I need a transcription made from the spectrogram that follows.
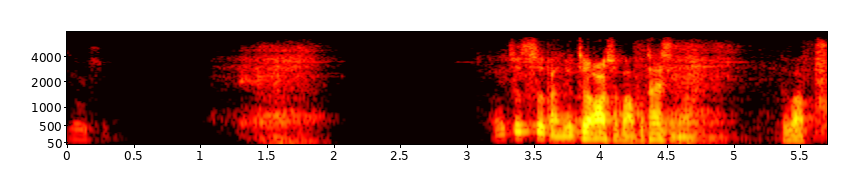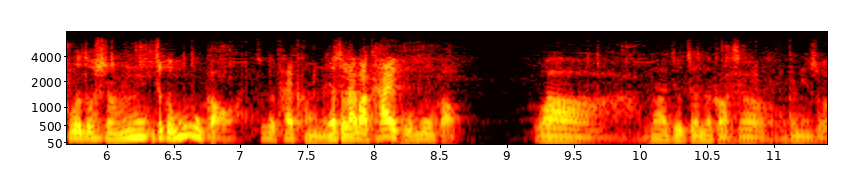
又是。哎，这次感觉这二十把不太行啊。对吧？出的都是木这个木镐，这个太坑了。要是来把太古木镐，哇，那就真的搞笑了。我跟你说，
